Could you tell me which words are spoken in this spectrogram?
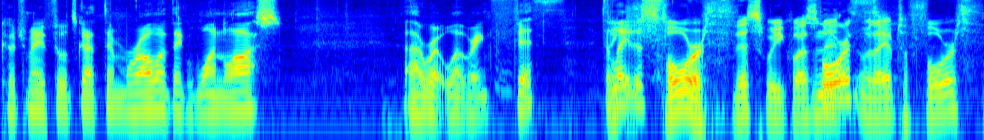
Coach Mayfield's got them rolling. I think one loss. Uh, what, what ranked fifth? The latest. fourth this week wasn't Fourth? it? Were they up to fourth?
